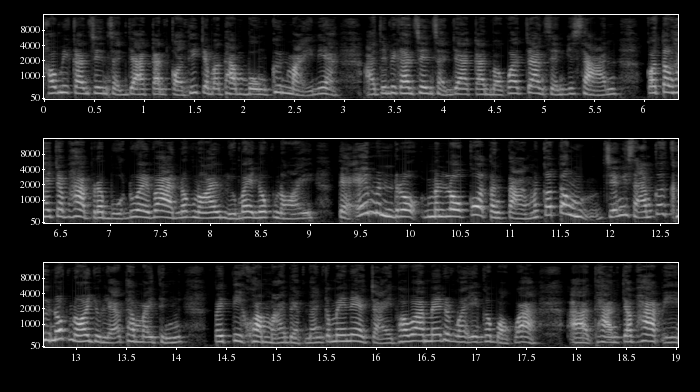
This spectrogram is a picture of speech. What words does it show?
เขามีการเซ็นสัญญากันก่อนที่จะมาทำวงขึ้นใหม่เนี่ยอาจจะมีการเซ็นสัญญากันบอกว่าจ้างเสียงอีสานก็ต้องให้เจ้าภาพระบุด้วยว่านกน้อยหรือไม่นกน้อย แต่เอ๊ะมันโลมันโลโก้ต่างๆ มันก็ต้องเสียงอีสานก็คือนกน้อยอยู่แล้วทำไมถึงไปตีความหมายแบบนั้นก็ไม่แน่ใจ เพราะว่าแม่นกน้อยเองก็บอกว่าทางเจ้าภาพเอง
